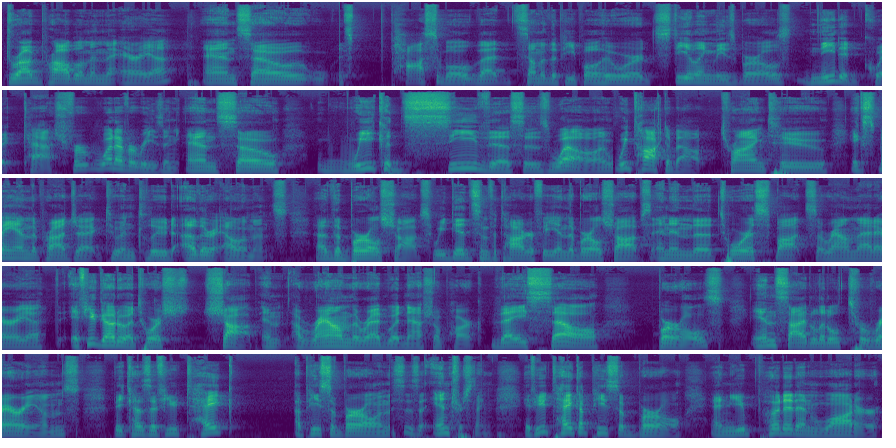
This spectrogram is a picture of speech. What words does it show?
drug problem in the area, and so it's possible that some of the people who were stealing these burls needed quick cash for whatever reason. And so we could see this as well. And we talked about trying to expand the project to include other elements. Uh, the burl shops. We did some photography in the burl shops and in the tourist spots around that area. If you go to a tourist shop in around the Redwood National Park, they sell burls inside little terrariums because if you take a piece of burl, and this is interesting. If you take a piece of burl and you put it in water,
